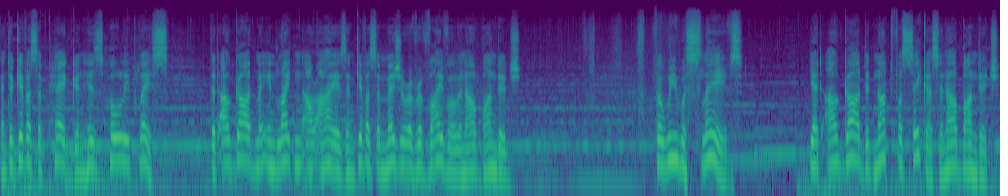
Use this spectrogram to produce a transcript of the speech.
and to give us a peg in his holy place that our God may enlighten our eyes and give us a measure of revival in our bondage. For we were slaves, yet our God did not forsake us in our bondage,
